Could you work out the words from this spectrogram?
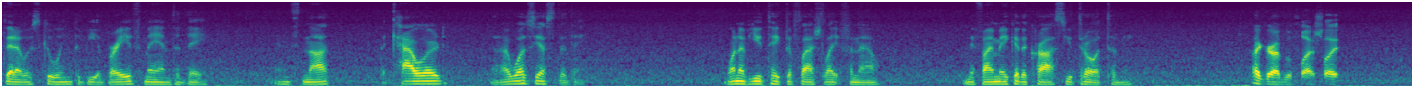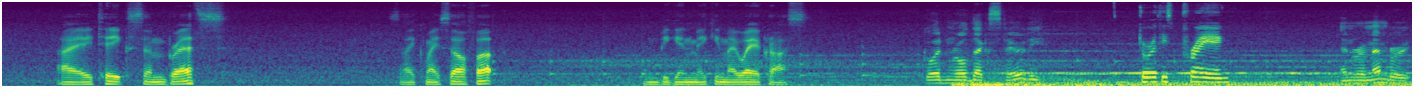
that I was going to be a brave man today, and not the coward that I was yesterday. One of you take the flashlight for now, and if I make it across, you throw it to me. I grab the flashlight. I take some breaths, psych myself up, and begin making my way across. Go ahead and roll dexterity. Dorothy's praying. And remember,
